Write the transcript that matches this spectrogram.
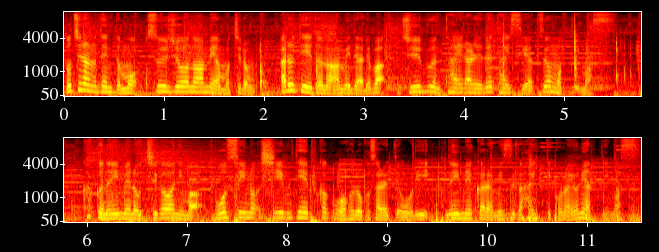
どちらのテントも通常の雨はもちろんある程度の雨であれば十分耐えられる耐水圧を持っています。各縫い目の内側には防水のシームテープ加工が施されており縫い目から水が入ってこないようになっています。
